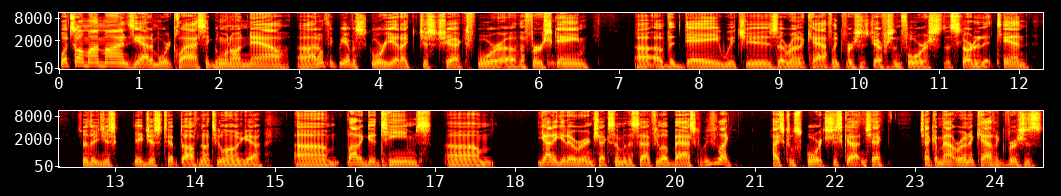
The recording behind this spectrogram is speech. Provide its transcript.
what's on my mind is the Adam Ward Classic going on now. Uh, I don't think we have a score yet. I just checked for uh, the first game uh, of the day, which is uh, Roanoke Catholic versus Jefferson Forest. That started at ten, so they just they just tipped off not too long ago. Um, a lot of good teams. Um, you got to get over and check some of this out. If you love basketball, if you like high school sports, just go out and check check them out. Roanoke Catholic versus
